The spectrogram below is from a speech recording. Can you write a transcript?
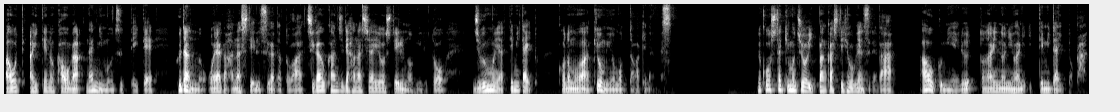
相手の顔が何人も映っていて、普段の親が話している姿とは違う感じで話し合いをしているのを見ると、自分もやってみたいと子供は興味を持ったわけなんです。でこうした気持ちを一般化して表現すれば、青く見える隣の庭に行ってみたいとか、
